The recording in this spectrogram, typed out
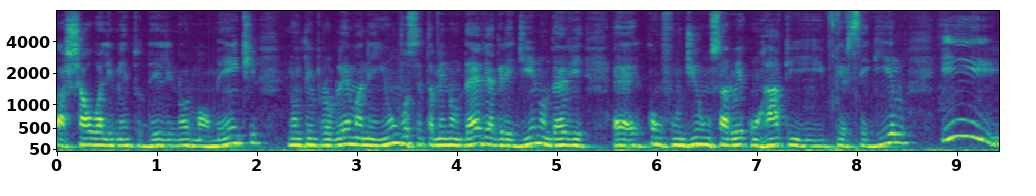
achar o alimento dele normalmente, não tem problema nenhum. Você também não deve agredir, não deve é, confundir um saruê com um rato e persegui-lo. E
